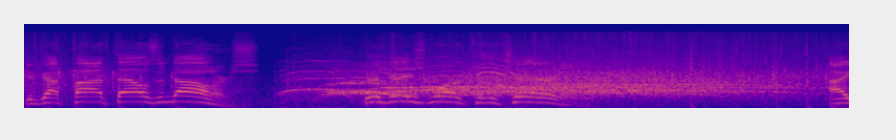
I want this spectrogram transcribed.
You've got $5,000. Good day's work for the charity. I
